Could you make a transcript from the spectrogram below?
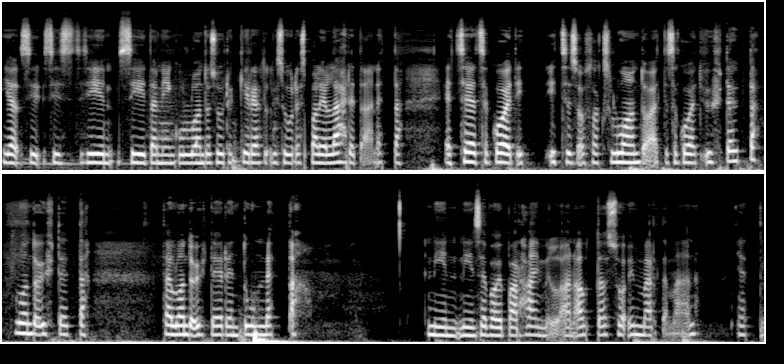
Ja si- siis si- siitä niin kuin luontosuhdekirjallisuudessa paljon lähdetään, että, että se, että sä koet itse osaksi luontoa, että sä koet yhteyttä, luontoyhteyttä tai luontoyhteyden tunnetta, niin, niin se voi parhaimmillaan auttaa sua ymmärtämään, että,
